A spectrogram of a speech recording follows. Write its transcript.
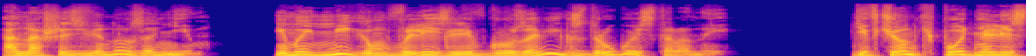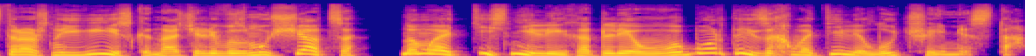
а наше звено за ним, и мы мигом влезли в грузовик с другой стороны. Девчонки подняли страшный виск и начали возмущаться, но мы оттеснили их от левого борта и захватили лучшие места.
